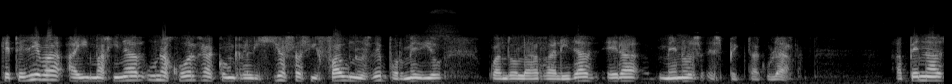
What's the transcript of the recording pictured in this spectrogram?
que te lleva a imaginar una juerga con religiosas y faunos de por medio cuando la realidad era menos espectacular apenas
